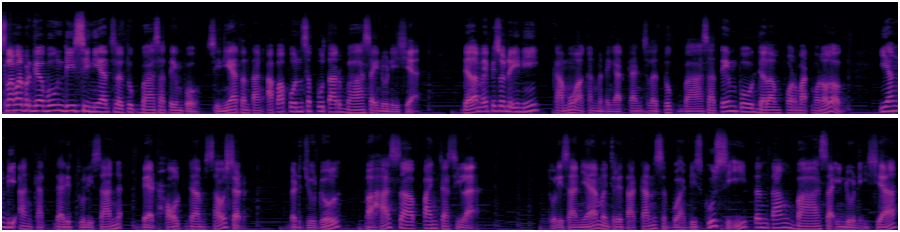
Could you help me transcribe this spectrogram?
Selamat bergabung di Siniar Celetuk Bahasa Tempo, siniar tentang apa pun seputar bahasa Indonesia. Dalam episode ini, kamu akan mendengarkan celetuk bahasa Tempo dalam format monolog yang diangkat dari tulisan Berthold dan Sauser berjudul Bahasa Pancasila. Tulisannya menceritakan sebuah diskusi tentang bahasa Indonesia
